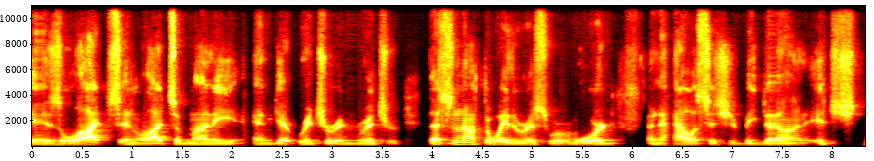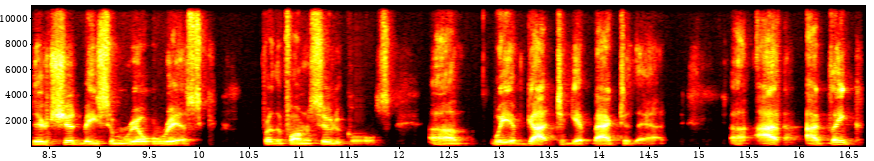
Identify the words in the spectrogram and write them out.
is lots and lots of money and get richer and richer. That's not the way the risk reward analysis should be done. It's, there should be some real risk for the pharmaceuticals. Uh, we have got to get back to that. Uh, I, I think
